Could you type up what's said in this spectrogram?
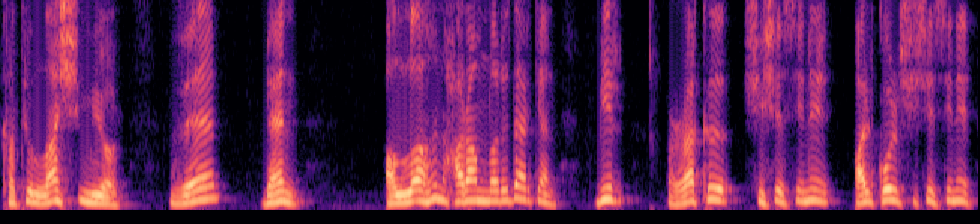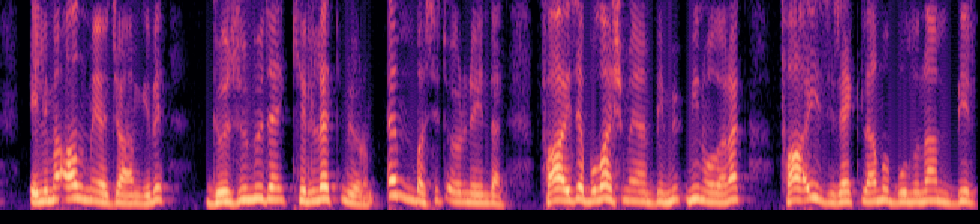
katılaşmıyor ve ben Allah'ın haramları derken bir rakı şişesini, alkol şişesini elime almayacağım gibi gözümü de kirletmiyorum. En basit örneğinden faize bulaşmayan bir mümin olarak faiz reklamı bulunan bir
